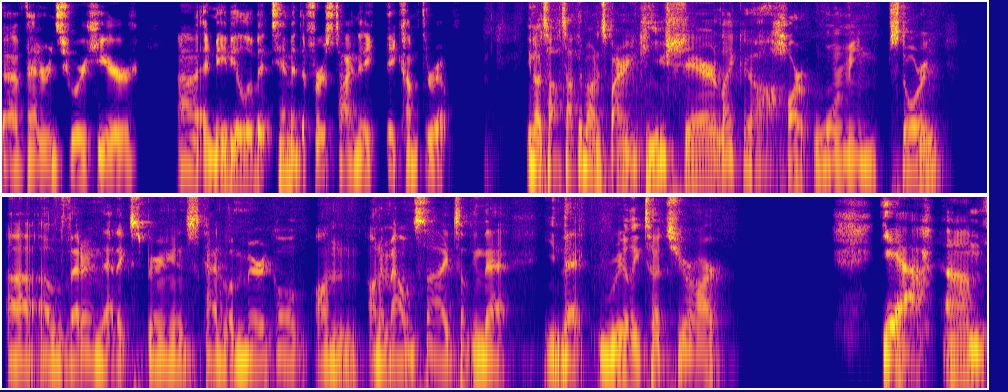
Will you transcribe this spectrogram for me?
uh, veterans who are here, uh, and maybe a little bit timid the first time they they come through. You know, talk, talking about inspiring, can you share like a heartwarming story uh, of a veteran that experienced kind of a miracle on on a mountainside, something that that really touched your heart? Yeah. Um,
